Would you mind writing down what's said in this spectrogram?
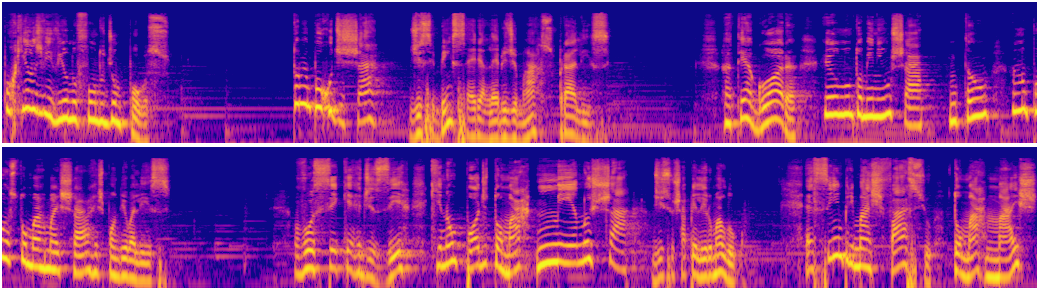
por que elas viviam no fundo de um poço? Tome um pouco de chá, disse bem séria a lebre de março para Alice. Até agora eu não tomei nenhum chá, então eu não posso tomar mais chá, respondeu Alice. Você quer dizer que não pode tomar menos chá, disse o chapeleiro maluco. É sempre mais fácil tomar mais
